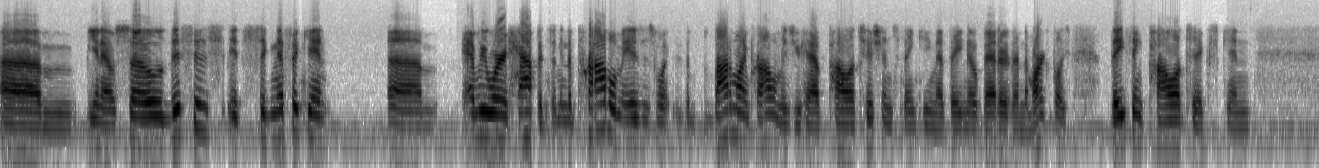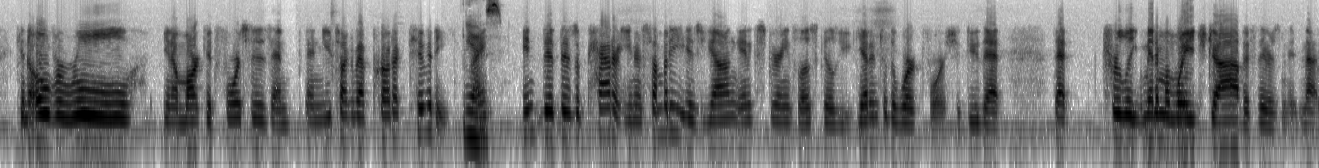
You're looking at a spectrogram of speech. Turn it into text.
Um, you know, so this is, it's significant um, everywhere it happens. I mean, the problem is, is what the bottom line problem is you have politicians thinking that they know better than the marketplace. They think politics can can overrule, you know, market forces, and and you talk about productivity, Yes. right? In, there's a pattern. You know, somebody is young, inexperienced, low skilled. You get into the workforce, you do that that truly minimum wage job, if there's not,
